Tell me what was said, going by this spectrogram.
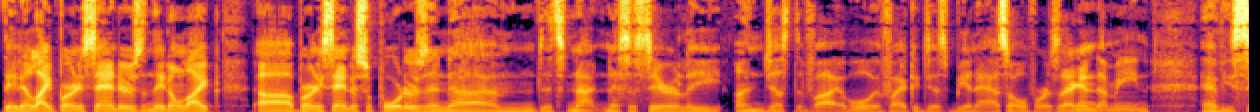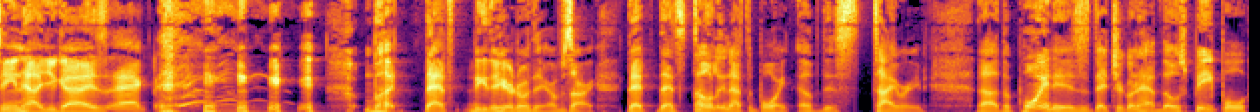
they didn't like Bernie Sanders and they don't like uh, Bernie Sanders supporters, and um, it's not necessarily unjustifiable. If I could just be an asshole for a second, I mean, have you seen how you guys act? but that's neither here nor there. I'm sorry. That that's totally not the point of this tirade. Uh, the point is, is that you're going to have those people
